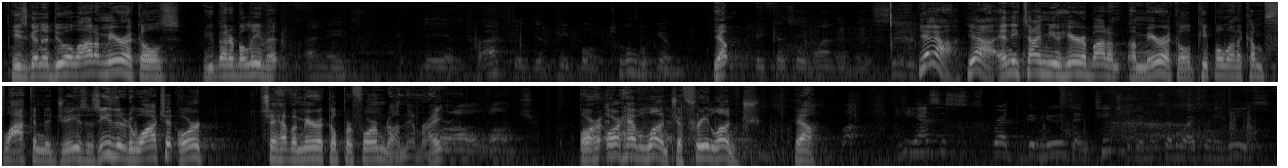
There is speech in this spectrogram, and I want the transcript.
He's going to do a lot of miracles. You better believe it. to him. Yep. Because they wanted to see. Yeah, yeah. Anytime you hear about a, a, miracle, people want to come flocking to Jesus, either to watch it or to have a miracle performed on them, right? Or lunch. Or, or have lunch, a free lunch. Yeah. Well, he has to spread the good news and teach the good news, otherwise, when he leaves,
